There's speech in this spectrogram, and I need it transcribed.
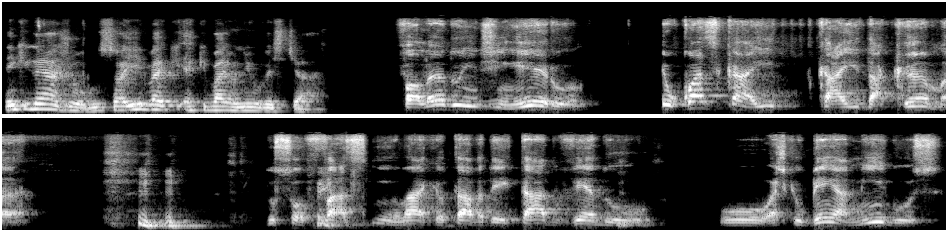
Tem que ganhar jogo. Isso aí vai, é que vai unir o vestiário. Falando em dinheiro, eu quase caí, caí da cama do sofazinho lá que eu estava deitado vendo o, acho que o Bem Amigos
